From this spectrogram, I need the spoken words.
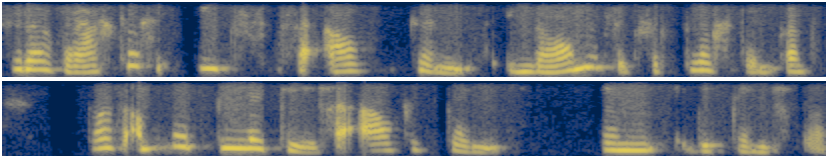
So daar's regtig iets vir elke kind en daarom is dit verpligtend want daar's amper plekkie vir elke kind in die kunste.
